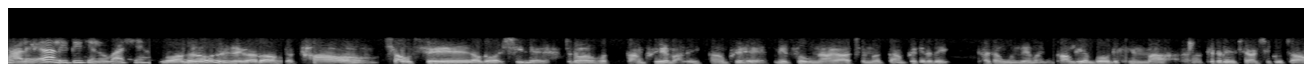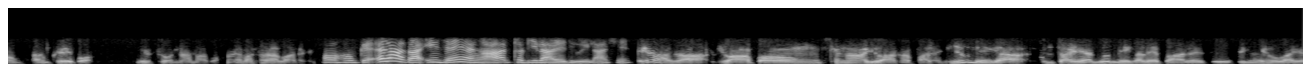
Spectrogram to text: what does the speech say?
ထားလဲ အဲ့ဒါလေးသိချင်လို့ပါရှင်ဟိုလောလောဆယ်ကတော့တစ်ထောင်60လောက်တော့ရှိနေတယ် ကျွန်တော်ဟိုတန်ဖေးပါလေတန်ဖေးမြစ်ဆုံနာကကျွန်တော်တန်ဖေးကလေးထားတောင်းဝင်နေမှာ ကောင်းကင်ဘော်တခင်မှာကလေးချာရှိကိုကြောင်းတန်ဖေးပေါ့ မြစ်ဆုံနာမှာပေါ့အဲ့မှာထားရပါတယ် ဟောဟုတ်ကဲ့အဲ့ဒါကအင်ဂျန်ရန်ကထွက်ပြေးလာတဲ့သူတွေလားရှင် အဲ့ဒါကရွာပေါင်း15ရွာကပါတယ်မြို့နယ်ကအန်တိုင်းရမြို့နယ်ကလည်းပါတယ်ဒီပြင်းဟိုဝါရ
